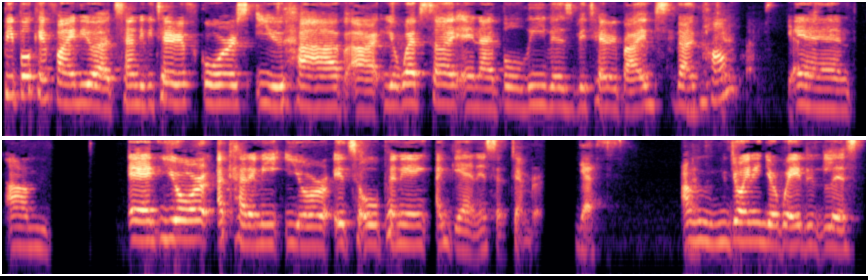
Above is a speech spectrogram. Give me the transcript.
people can find you at Sandy Viteri, of course. You have uh, your website, and I believe is viteriVibes.com. Yes. And um, and your academy, your it's opening again in September. Yes. I'm joining your waiting list.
